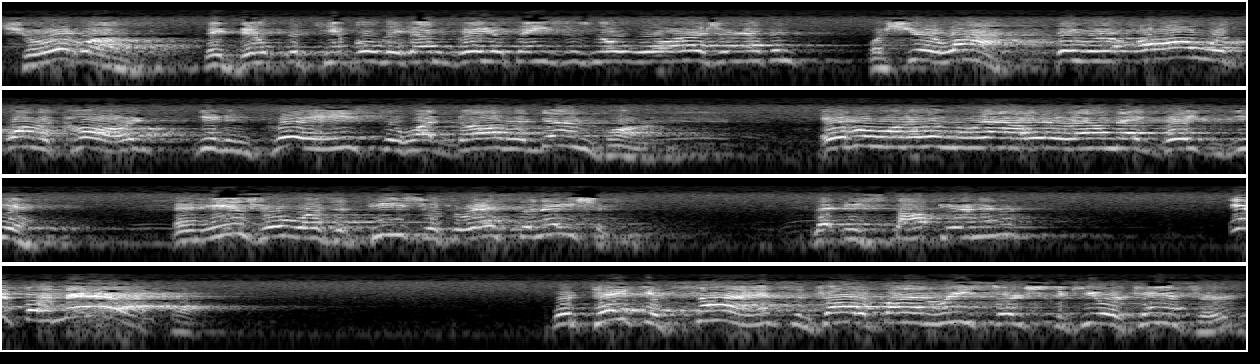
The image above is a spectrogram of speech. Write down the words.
Sure it was. They built the temple, they done greater things, there's no wars or nothing. Well, sure, why? They were all with one accord giving praise to what God had done for them. Every one of them rallied around that great gift. And Israel was at peace with the rest of the nation. Let me stop here a minute. If America would take its science and try to find research to cure cancer,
